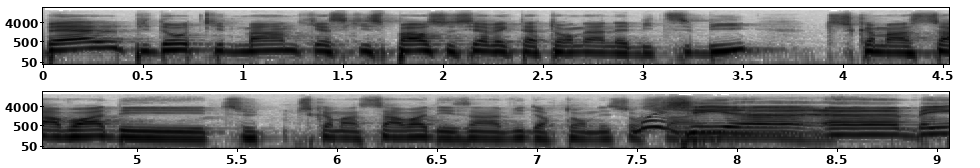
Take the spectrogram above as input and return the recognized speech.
Bell, puis d'autres qui demandent qu'est-ce qui se passe aussi avec ta tournée en Abitibi. Tu commences à avoir des tu, tu commences à avoir des envies de retourner sur Moi, j'ai. euh, euh, ben,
